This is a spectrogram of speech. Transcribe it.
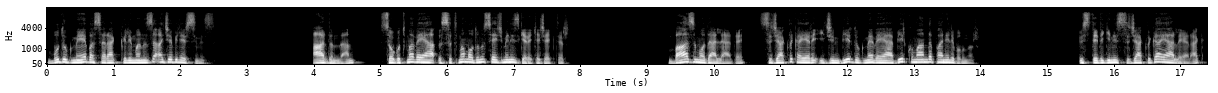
Bu düğmeye basarak klimanızı açabilirsiniz. Ardından, soğutma veya ısıtma modunu seçmeniz gerekecektir. Bazı modellerde, sıcaklık ayarı için bir düğme veya bir kumanda paneli bulunur. İstediğiniz sıcaklığı ayarlayarak,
